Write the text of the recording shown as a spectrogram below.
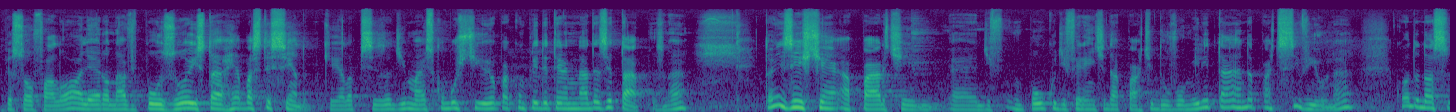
o pessoal fala, olha, a aeronave pousou e está reabastecendo, porque ela precisa de mais combustível para cumprir determinadas etapas, né? Então, existe a parte é, um pouco diferente da parte do voo militar, da parte civil. Né? Quando nós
